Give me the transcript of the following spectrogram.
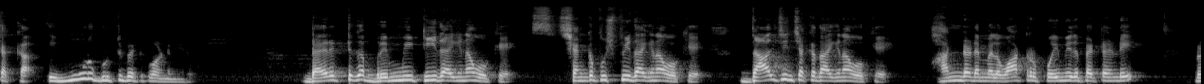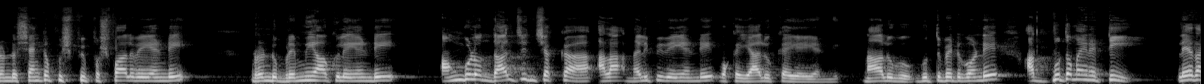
చెక్క. ఈ మూడు గుర్తుపెట్టుకోండి మీరు. డైరెక్ట్గా బ్రహ్మి టీ తాగినా ఓకే శంఖపుష్పి తాగినా ఓకే దాల్చిన చెక్క తాగినా ఓకే. హండ్రెడ్ ఎంఎల్ వాటర్ పొయ్యి మీద పెట్టండి రెండు శంఖపుష్పి పుష్పాలు వేయండి రెండు బ్రహ్మి ఆకులు వేయండి అంగుళం దాల్చిన చెక్క అలా నలిపి వేయండి ఒక యాలుక్కాయ వేయండి. నాలుగు గుర్తుపెట్టుకోండి. అద్భుతమైన టీ లేదా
